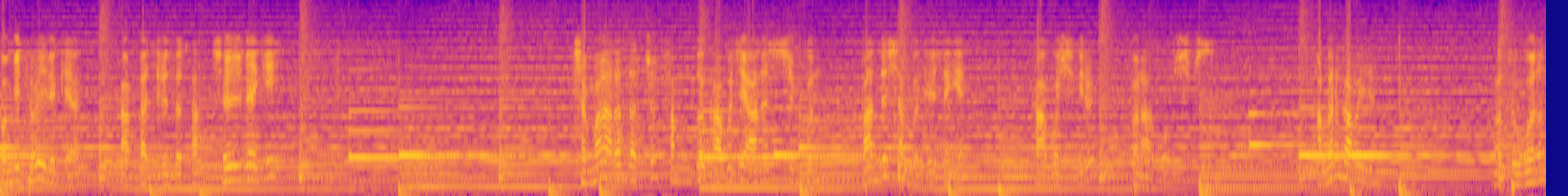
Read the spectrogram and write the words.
그 밑으로 이렇게 깎아지른 듯한 절벽이 정말 아름답죠. 한 번도 가보지 않으신 분 반드시 한번 일생에 가보시기를 권하고 싶습니다 한 번은 가봐야 됩니다. 뭐 두 번은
